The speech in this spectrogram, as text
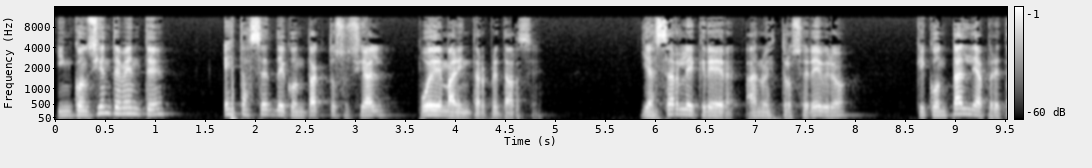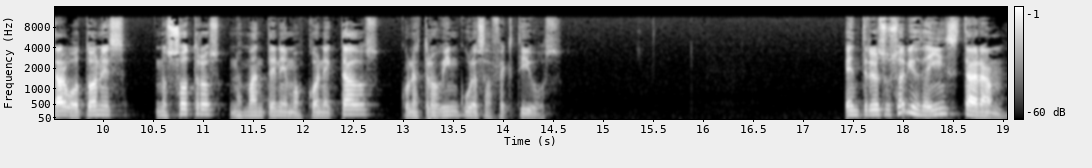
Inconscientemente, esta sed de contacto social puede malinterpretarse y hacerle creer a nuestro cerebro que con tal de apretar botones nosotros nos mantenemos conectados con nuestros vínculos afectivos. Entre los usuarios de Instagram,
